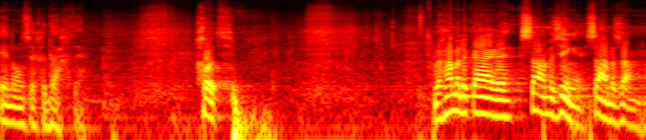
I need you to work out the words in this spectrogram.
in onze gedachten. Goed. We gaan met elkaar eh, samen zingen, samen zang.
